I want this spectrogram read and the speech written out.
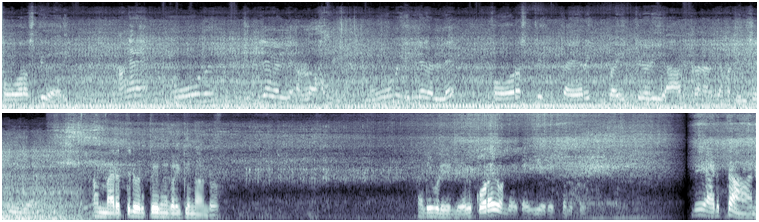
ഫോറസ്റ്റ് കയറി. അങ്ങനെ മൂന്ന് ജില്ലകളിൽ ജില്ലകളിലെ മൂന്ന് ജില്ലകളിലെ ഫോറസ്റ്റ് കയറി ബൈക്കിലൊരു യാത്ര നടത്തി നമ്മൾ തിരിച്ചെത്തിയിരിക്കുകയാണ്. ആ മരത്തിലൊരുത്തിരുന്ന് കളിക്കുന്നുണ്ടോ? അടിപൊളിയല്ലേ? അത് കുറേ ഉണ്ട് ഈ ഒരു സ്ഥലത്ത്. ഇത് അടുത്ത ആന.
